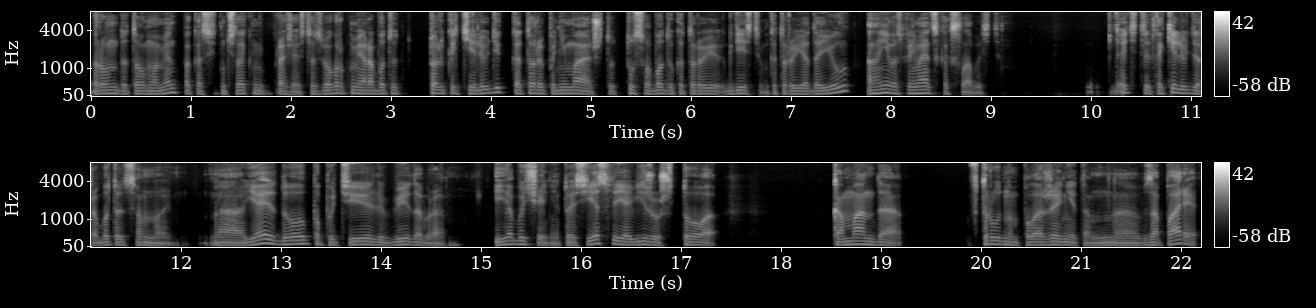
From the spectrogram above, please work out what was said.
Ровно до того момента, пока с этим человеком не попрощаюсь. То есть вокруг меня работают только те люди, которые понимают, что ту свободу, которую, к действиям, которую я даю, она не воспринимается как слабость. Эти такие люди работают со мной. А, я иду по пути любви и добра и обучения. То есть если я вижу, что команда в трудном положении там в запаре,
